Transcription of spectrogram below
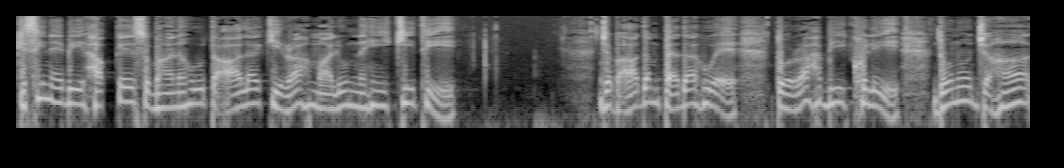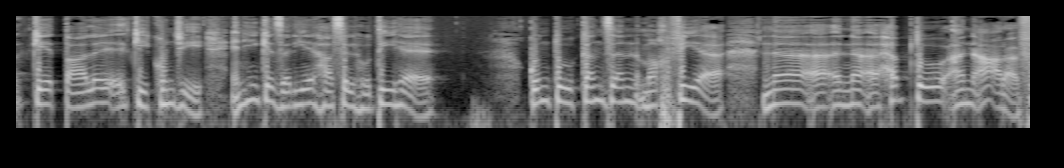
کسی نے بھی حق سبحانہ تعالی کی راہ معلوم نہیں کی تھی۔ جب آدم پیدا ہوئے تو راہ بھی کھلی۔ دونوں جہاں کے تالے کی کنجی انہی کے ذریعے حاصل ہوتی ہے۔ کنتو کنزن مخفیہ نہ احب تو ان عارف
